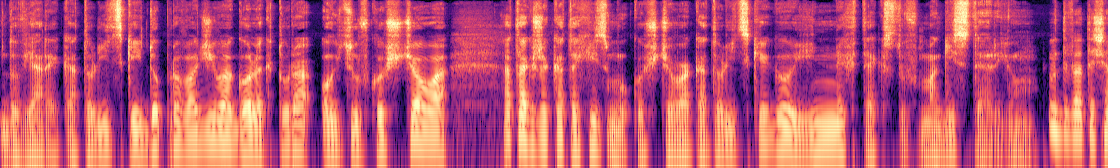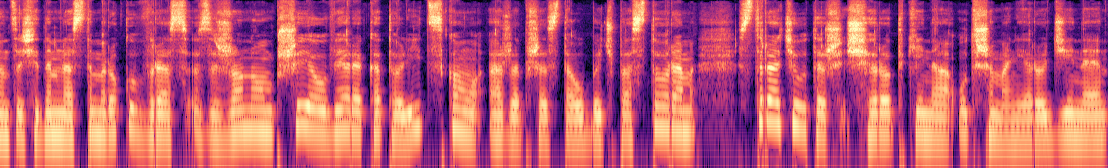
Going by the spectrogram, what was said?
do wiary katolickiej doprowadziła go lektura ojców Kościoła, a także katechizmu Kościoła katolickiego i innych tekstów magisterium. W 2017 roku wraz z żoną przyjął wiarę katolicką, a że przestał być pastorem, stracił też środki na utrzymanie rodziny.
